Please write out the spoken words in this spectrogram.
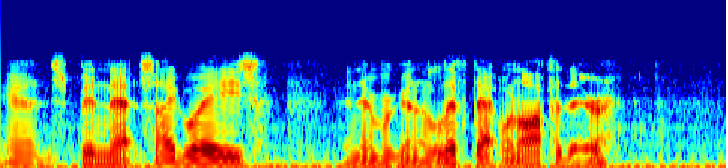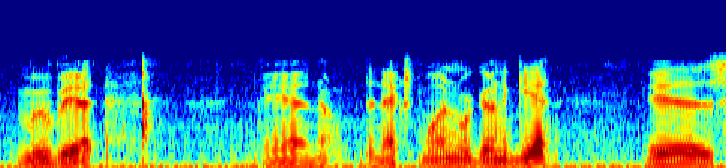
and spin that sideways and then we're going to lift that one off of there move it and the next one we're going to get is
